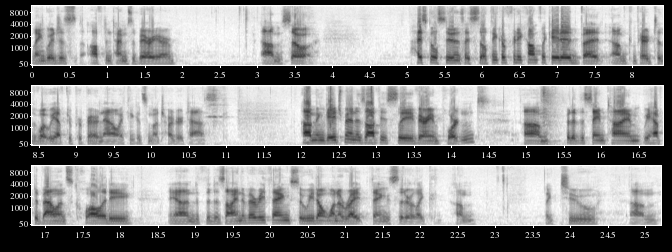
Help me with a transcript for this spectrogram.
language is oftentimes a barrier. Um, so high school students I still think are pretty complicated, but um, compared to what we have to prepare now, I think it's a much harder task. Um, engagement is obviously very important, um, but at the same time, we have to balance quality and the design of everything, so we don't want to write things that are like um, like too um,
